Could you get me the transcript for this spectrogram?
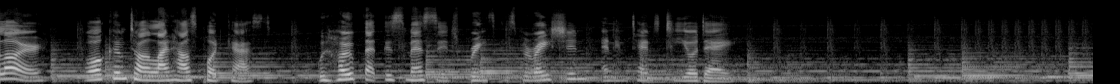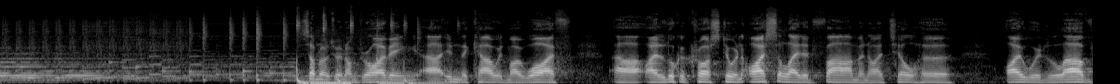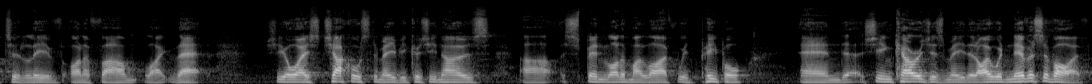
Hello, welcome to our Lighthouse podcast. We hope that this message brings inspiration and intent to your day. Sometimes when I'm driving uh, in the car with my wife, uh, I look across to an isolated farm and I tell her, I would love to live on a farm like that. She always chuckles to me because she knows uh, I spend a lot of my life with people and uh, she encourages me that I would never survive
